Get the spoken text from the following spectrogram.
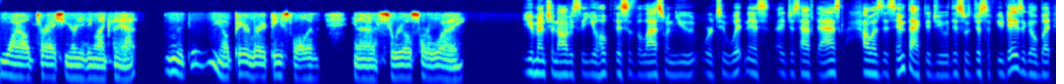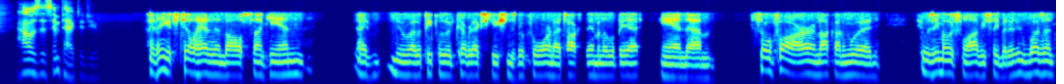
wild thrashing or anything like that. It, you know, appeared very peaceful and in a surreal sort of way. You mentioned obviously you hope this is the last one you were to witness. I just have to ask, how has this impacted you? This was just a few days ago, but how has this impacted you? I think it still hasn't all sunk in. I knew other people who had covered executions before, and I talked to them a little bit. And um, so far, knock on wood, it was emotional, obviously, but it wasn't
